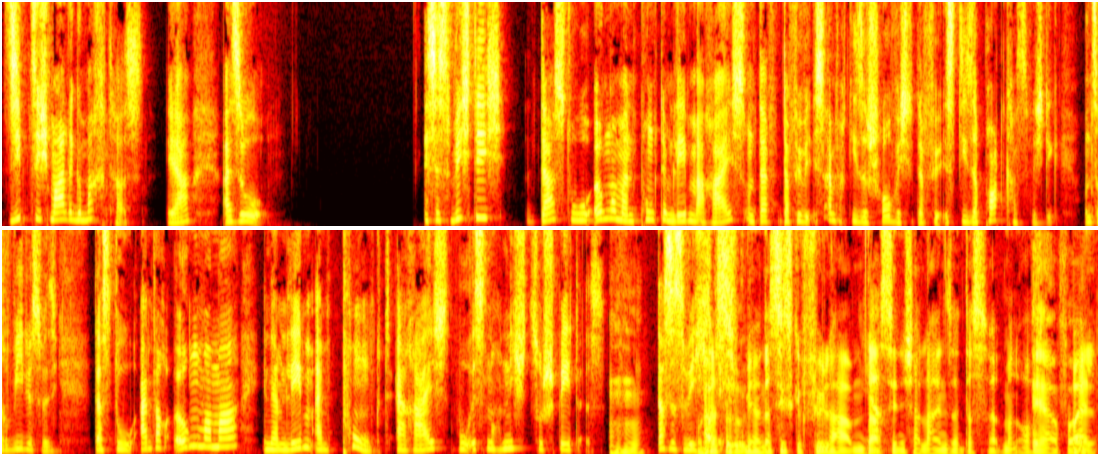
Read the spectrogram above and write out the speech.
70 Male gemacht hast. Ja, also es ist wichtig, dass du irgendwann mal einen Punkt im Leben erreichst und da, dafür ist einfach diese Show wichtig, dafür ist dieser Podcast wichtig, unsere Videos wichtig, dass du einfach irgendwann mal in deinem Leben einen Punkt erreichst, wo es noch nicht zu spät ist. Das ist wichtig. Und dass, Absolut. ja, dass sie das Gefühl haben, Ja. dass sie nicht allein sind, das hört man oft. Ja, voll. Weil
